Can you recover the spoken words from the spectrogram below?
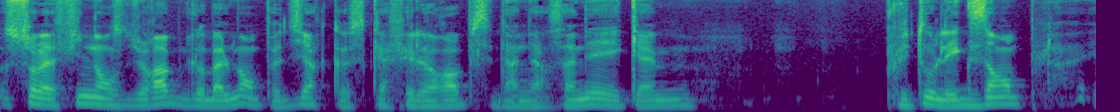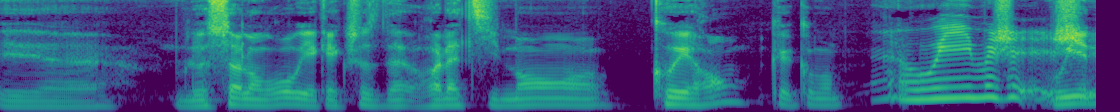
Sur la finance durable, globalement, on peut dire que ce qu'a fait l'Europe ces dernières années est quand même plutôt l'exemple et euh, le seul endroit où il y a quelque chose de relativement cohérent. comment... Oui, mais je, oui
